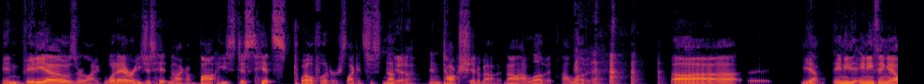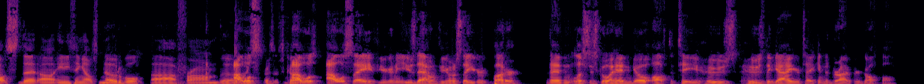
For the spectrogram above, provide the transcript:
in videos or like whatever, he's just hitting like a bomb. He's just hits 12 footers like it's just nothing Yeah. and talks shit about it. And I, I love it. I love it. uh, yeah. Any anything else that uh anything else notable uh from the, I will- the I will, I will say, if you're going to use that one, if you're going to say your putter, then let's just go ahead and go off the tee. Who's, who's the guy you're taking to drive your golf ball?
